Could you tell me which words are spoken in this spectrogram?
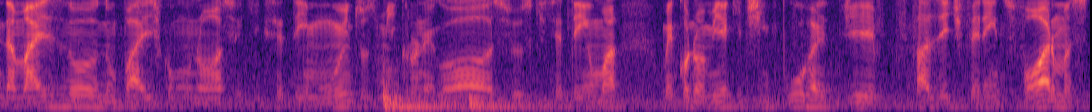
ainda mais no, num país como o nosso aqui, que você tem muitos micronegócios, que você tem uma, uma economia que te empurra de fazer diferentes formas,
